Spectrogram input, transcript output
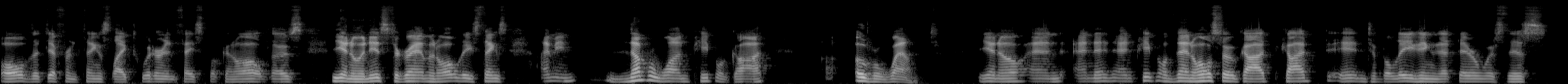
all the different things like Twitter and Facebook and all those, you know, and Instagram and all these things. I mean, number one, people got uh, overwhelmed you know and and and people then also got got into believing that there was this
